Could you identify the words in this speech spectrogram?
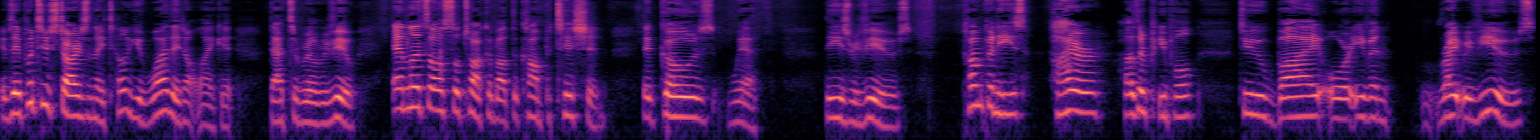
If they put two stars and they tell you why they don't like it, that's a real review. And let's also talk about the competition that goes with these reviews. Companies hire other people to buy or even write reviews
